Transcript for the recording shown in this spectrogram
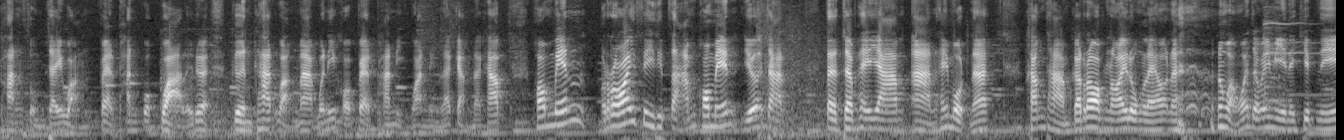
8,000 สมใจหวัง 8,000 กว่าๆเลยด้วย เกินคาดหวังมากวันนี้ขอ 8,000 อีกวันหนึ่งแล้วกันนะครับคอมเมนต์143คอมเมนต์เยอะจัดแต่จะพยายามอ่านให้หมดนะ คำถามกระรอกน้อยลงแล้วนะ หวังว่าจะไม่มีในคลิปนี้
